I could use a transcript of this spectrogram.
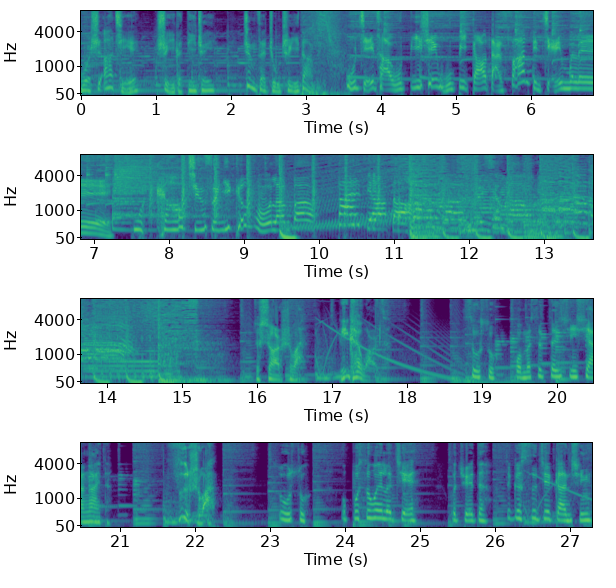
我是阿杰，是一个 DJ，正在主持一档无节操、无底线、无比高大上的节目嘞！我靠，亲生一个湖南宝，代表到。这是二十万，离开我儿子。叔叔，我们是真心相爱的。四十万，叔叔，我不是为了钱，我觉得这个世界感情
